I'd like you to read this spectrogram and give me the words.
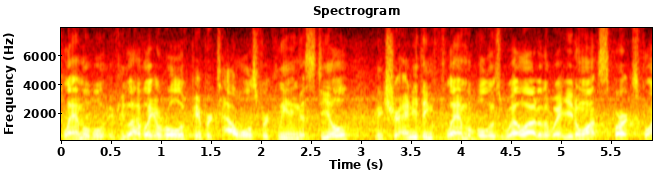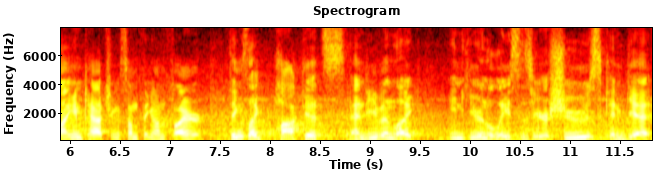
flammable, if you have like a roll of paper towels for cleaning the steel, make sure anything flammable is well out of the way. You don't want sparks flying and catching something on fire. Things like pockets and even like in here in the laces of your shoes can get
